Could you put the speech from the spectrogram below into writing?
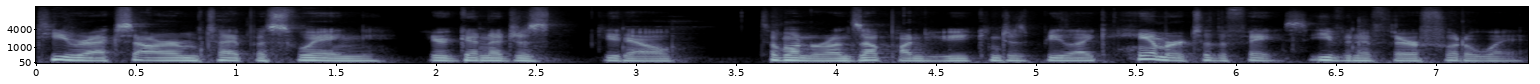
t-rex arm type of swing you're gonna just you know someone runs up on you you can just be like hammer to the face even if they're a foot away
